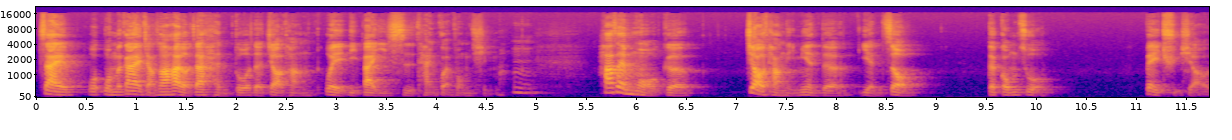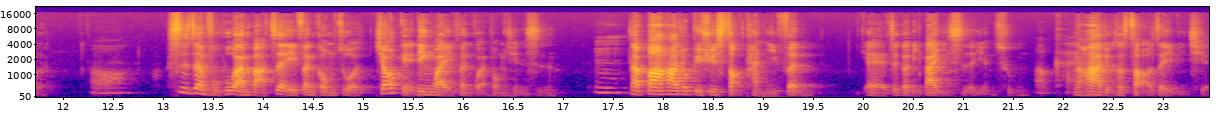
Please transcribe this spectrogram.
在我我们刚才讲说，他有在很多的教堂为礼拜仪式弹管风琴嘛。嗯。他在某个教堂里面的演奏的工作被取消了。哦，市政府忽然把这一份工作交给另外一份管风琴师，嗯那巴哈就必须少弹一份，呃，这个礼拜仪式的演出，，OK。然后他就说少了这一笔钱。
